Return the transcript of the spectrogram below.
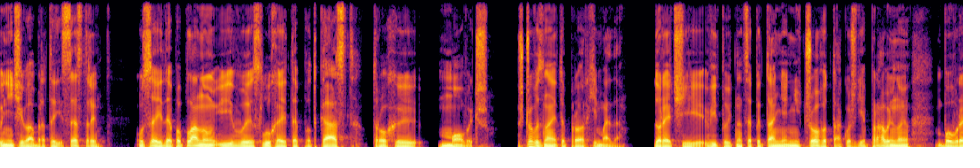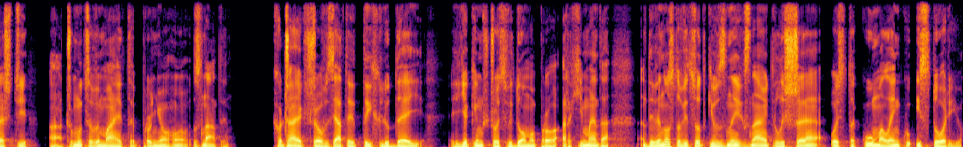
Конічіва, брати і сестри. Усе йде по плану, і ви слухаєте подкаст трохи мович. Що ви знаєте про Архімеда? До речі, відповідь на це питання нічого також є правильною, бо, врешті, а чому це ви маєте про нього знати? Хоча, якщо взяти тих людей, яким щось відомо про Архімеда, 90% з них знають лише ось таку маленьку історію.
